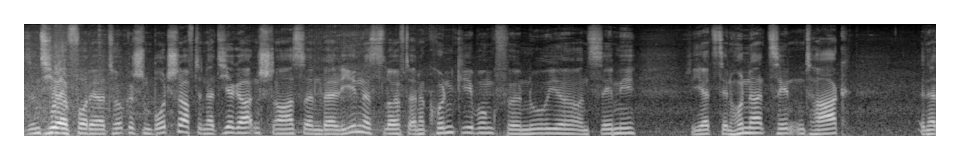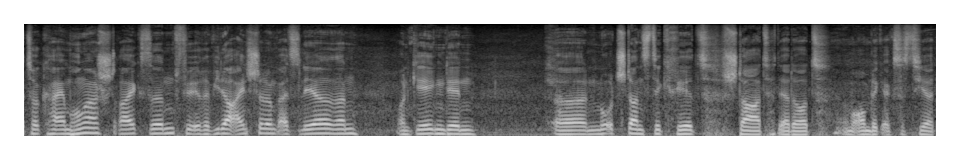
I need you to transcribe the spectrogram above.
Wir sind hier vor der türkischen Botschaft in der Tiergartenstraße in Berlin. Es läuft eine Kundgebung für Nurie und Semi, die jetzt den 110. Tag in der Türkei im Hungerstreik sind für ihre Wiedereinstellung als Lehrerin und gegen den äh, Notstandsdekretstaat, der dort im Augenblick existiert.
